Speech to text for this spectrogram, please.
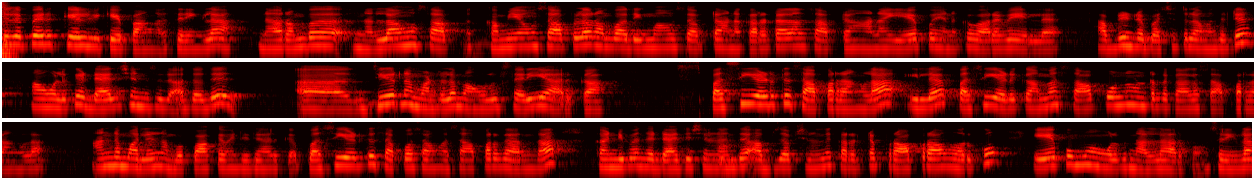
சில பேர் கேள்வி கேட்பாங்க சரிங்களா? நான் ரொம்ப நல்லாவும் சாப் கம்மியாகவும் சாப்பிடல ரொம்ப அதிகமாகவும் சாப்பிட்டேன். ஆனால் கரெக்டாக தான் சாப்பிட்டேன். ஆனால் ஏப்பம் எனக்கு வரவே இல்லை. அப்படின்ற பட்சத்தில் வந்துட்டு அவங்களுக்கு டைஜஷன் அதாவது ஜீரண மண்டலம் அவங்களுக்கு சரியாக இருக்கா? பசி எடுத்து சாப்பிட்றாங்களா? இல்லை பசி எடுக்காமல் சாப்பிட்ணுன்றதுக்காக சாப்பிட்றாங்களா? அந்த மாதிரிலாம் நம்ம பார்க்க வேண்டியதாக இருக்குது பசி எடுத்து சப்போஸ் அவங்க சாப்பிட்றதா இருந்தால் கண்டிப்பாக இந்த டைஜஷன்லேருந்து அப்சர்ப்ஷன்லேருந்து கரெக்டாக ப்ராப்பராகவும் இருக்கும். ஏப்பமும் அவங்களுக்கு நல்லா இருக்கும். சரிங்களா?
